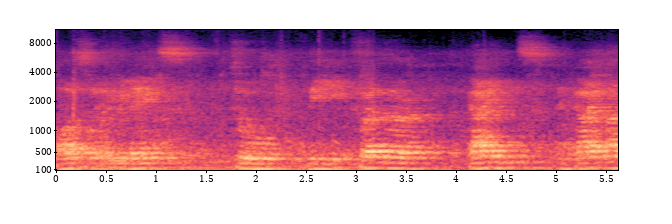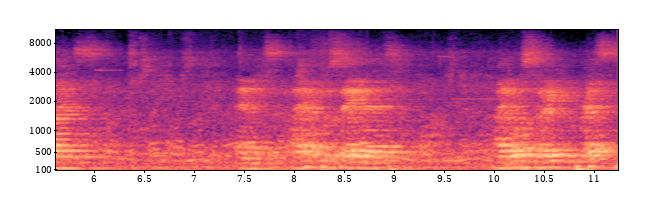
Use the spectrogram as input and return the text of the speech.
also it relates to the further guidance and guidelines. And I have to say that I was very impressed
